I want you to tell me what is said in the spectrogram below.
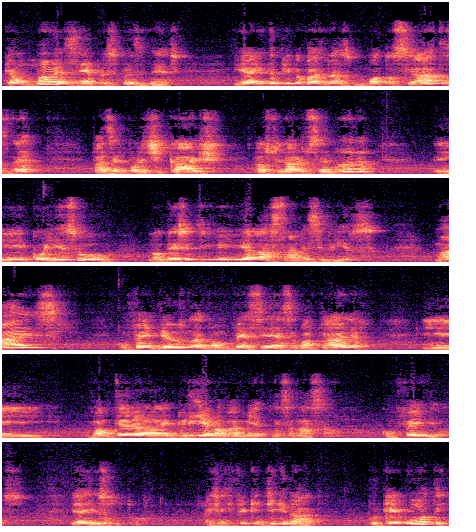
Que é um mau exemplo esse presidente. E ainda fica fazendo as motocicletas, né? Fazendo politicagem aos finais de semana. E com isso não deixa de ir alastrando esse vírus. Mas, com fé em Deus, nós vamos vencer essa batalha. E vamos ter alegria novamente nessa nação. Com fé em Deus. E é isso, doutor. A gente fica indignado, porque ontem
